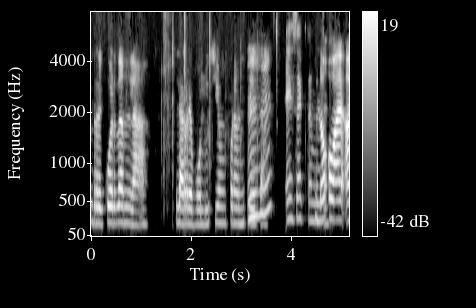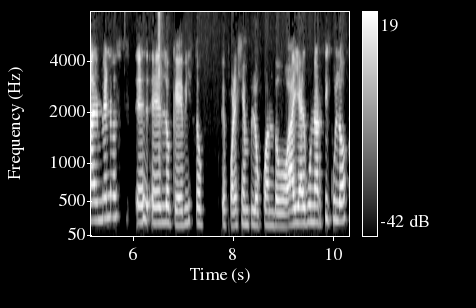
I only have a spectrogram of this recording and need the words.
recuerdan la, la Revolución Francesa. exactamente. No, o al menos es, lo que he visto, que por ejemplo, cuando hay algún artículo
